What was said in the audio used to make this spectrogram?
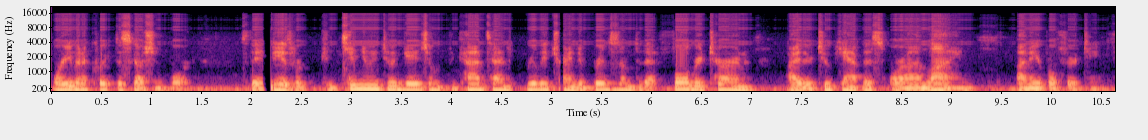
or even a quick discussion board. So the idea is we're continuing to engage them with the content, really trying to bridge them to that full return either to campus or online on April 13th.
